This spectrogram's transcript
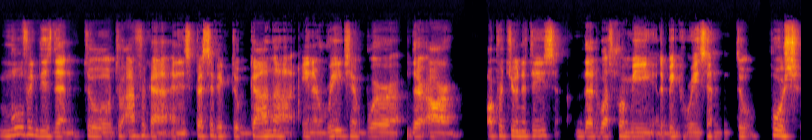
moving this then to, to Africa and in specific to Ghana in a region where there are opportunities, that was for me the big reason to push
